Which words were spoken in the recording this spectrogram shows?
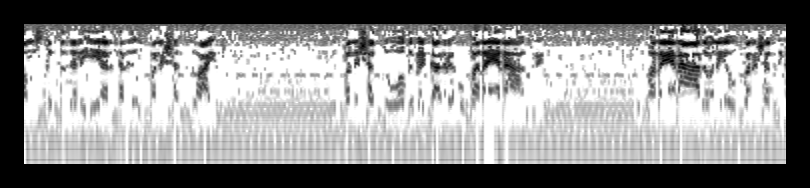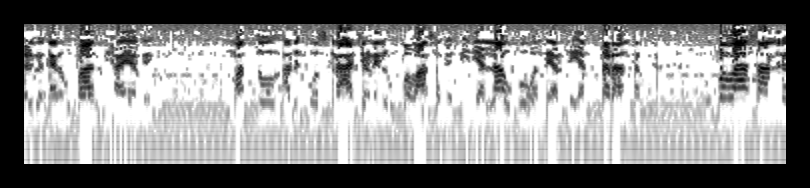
ಸಂಸ್ಕೃತದಲ್ಲಿ ಈ ಅರ್ಥದಲ್ಲಿ ಉಪನಿಷತ್ತು ಆಯಿತು. ಉಪನಿಷತ್ತು ಓದಬೇಕಾದ್ರೆ ಉಪನಯನ ಆಗಬೇಕು. ಉಪನಯನ ಆದವರಿಗೆ ಉಪನಿಷತ್ ಹೇಳಬೇಕಾದ್ರೆ ಉಪಾಧ್ಯಾಯ ಬೇಕು. ಮತ್ತು ಅದಕ್ಕೋಸ್ಕರ ಆಚರಣೆಯಲ್ಲಿ ಉಪವಾಸ ಬೇಕು. ಇದೆಲ್ಲ ಉಪ ಒಂದೇ ಅರ್ಥ, ಎತ್ತರ ಅಂತ. ಉಪವಾಸ ಅಂದ್ರೆ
